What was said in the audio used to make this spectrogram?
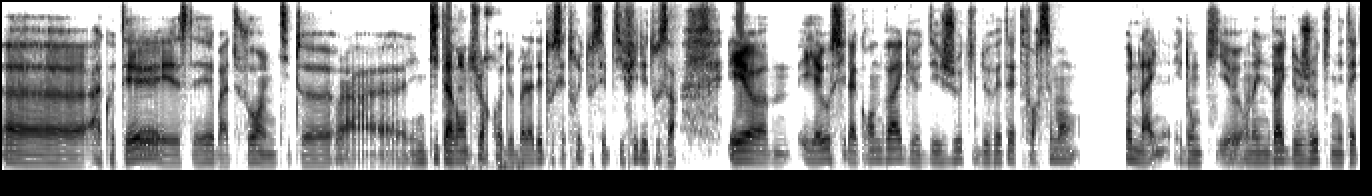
euh, à côté et c'était bah, toujours une petite euh, une petite aventure quoi de balader tous ces trucs tous ces petits fils et tout ça. Et euh, il y a aussi la grande vague des jeux qui devaient être forcément online, et donc qui, euh, on a une vague de jeux qui n'étaient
